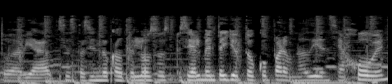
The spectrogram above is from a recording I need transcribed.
todavía se está haciendo cauteloso. Especialmente yo toco para una audiencia joven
